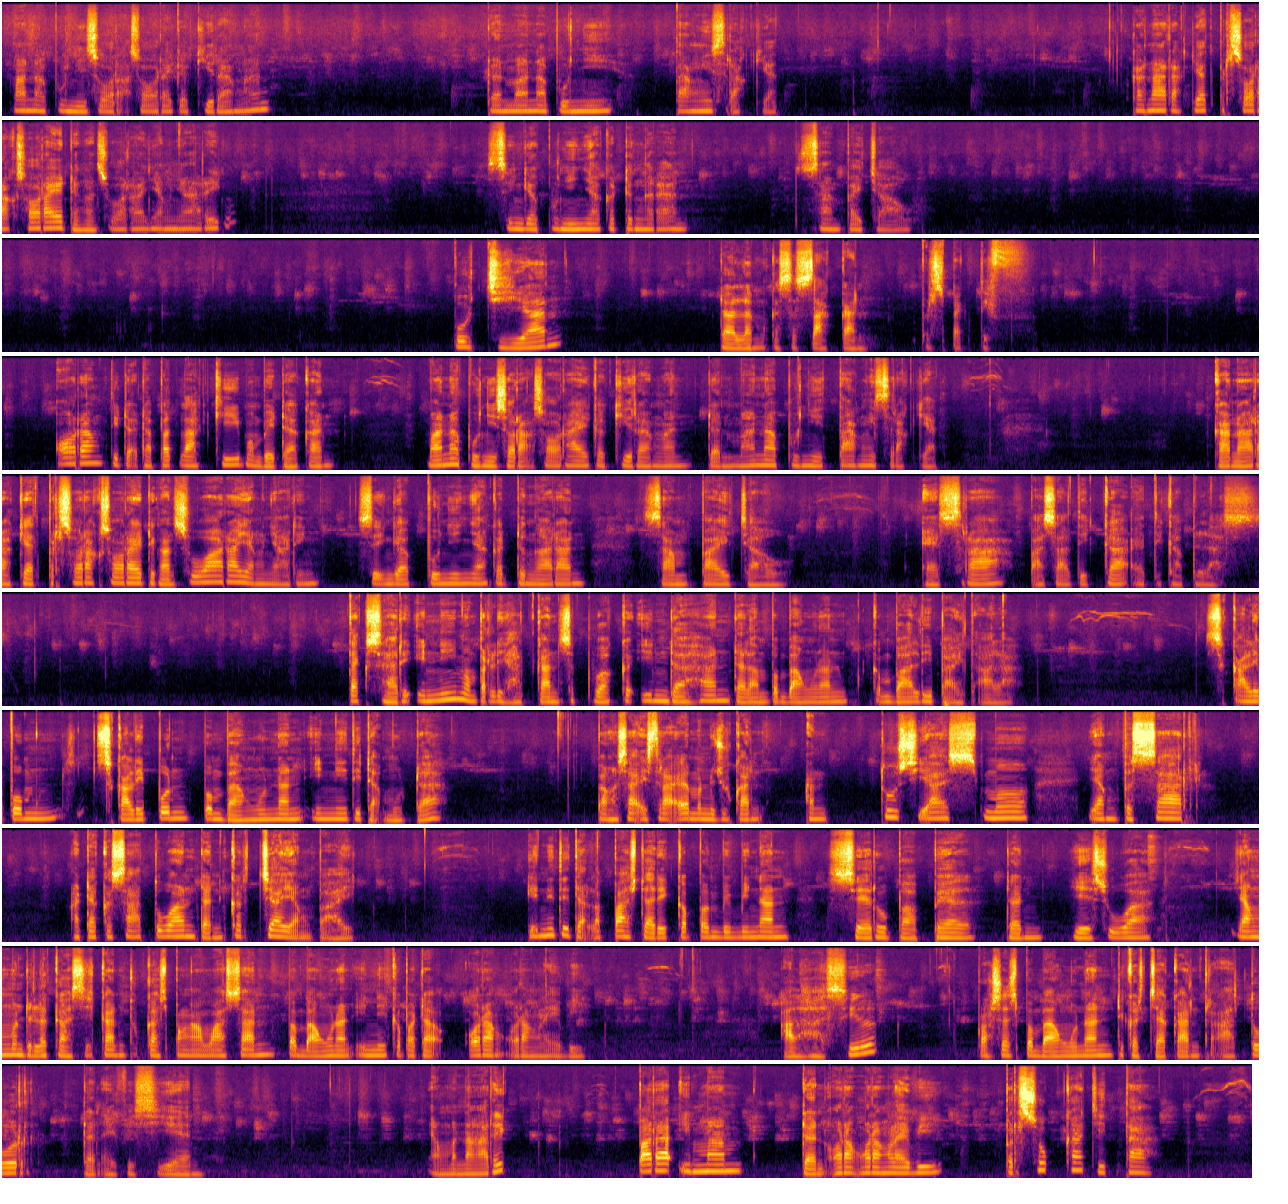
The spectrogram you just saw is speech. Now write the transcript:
mana bunyi sorak-sorai kegirangan dan mana bunyi tangis rakyat. Karena rakyat bersorak-sorai dengan suara yang nyaring, sehingga bunyinya kedengeran sampai jauh. Pujian dalam kesesakan perspektif. Orang tidak dapat lagi membedakan mana bunyi sorak-sorai kegirangan dan mana bunyi tangis rakyat. Karena rakyat bersorak-sorai dengan suara yang nyaring, sehingga bunyinya kedengaran sampai jauh. Esra pasal 3 ayat 13 teks hari ini memperlihatkan sebuah keindahan dalam pembangunan kembali bait Allah. Sekalipun sekalipun pembangunan ini tidak mudah, bangsa Israel menunjukkan antusiasme yang besar, ada kesatuan dan kerja yang baik. Ini tidak lepas dari kepemimpinan Zerubabel dan Yesua yang mendelegasikan tugas pengawasan pembangunan ini kepada orang-orang Lewi. Alhasil, proses pembangunan dikerjakan teratur dan efisien. Yang menarik, para imam dan orang-orang Lewi bersuka cita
